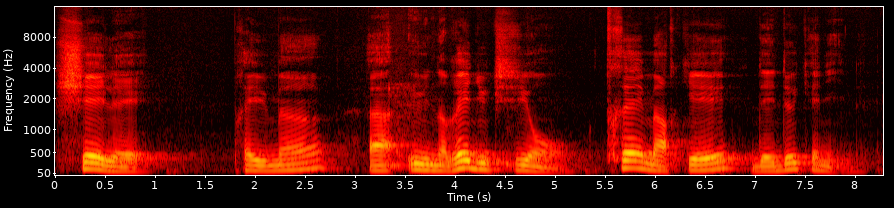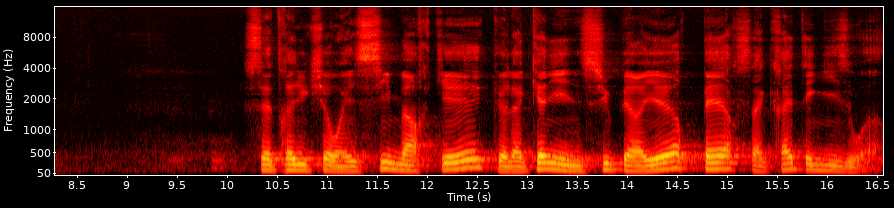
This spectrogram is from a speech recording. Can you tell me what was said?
chez les préhumains à une réduction très marquée des deux canines. Cette réduction est si marquée que la canine supérieure perd sa crête aiguisoire.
